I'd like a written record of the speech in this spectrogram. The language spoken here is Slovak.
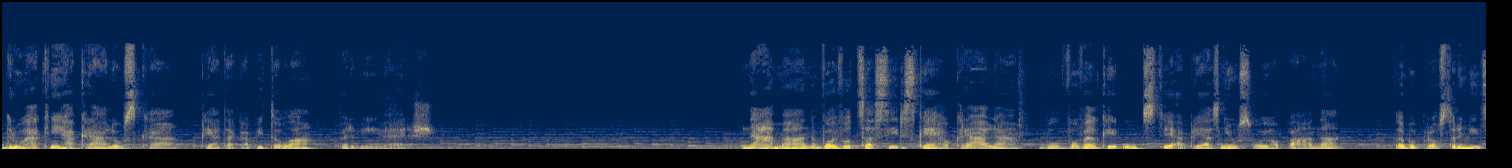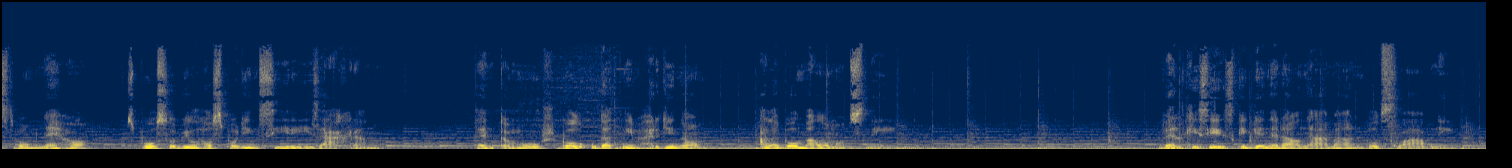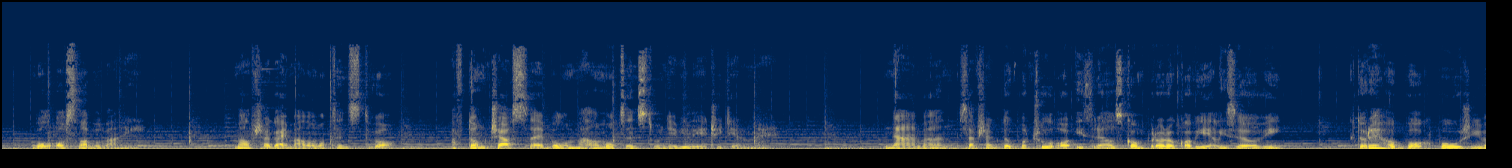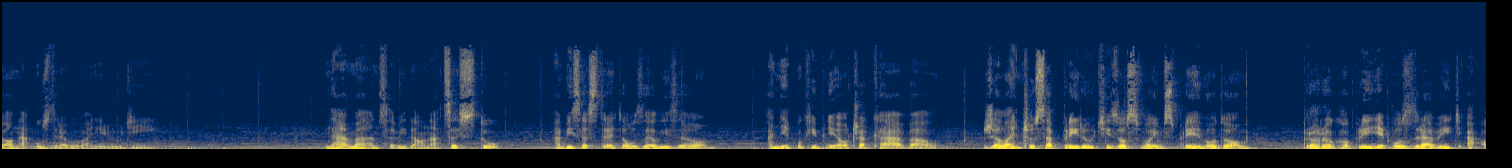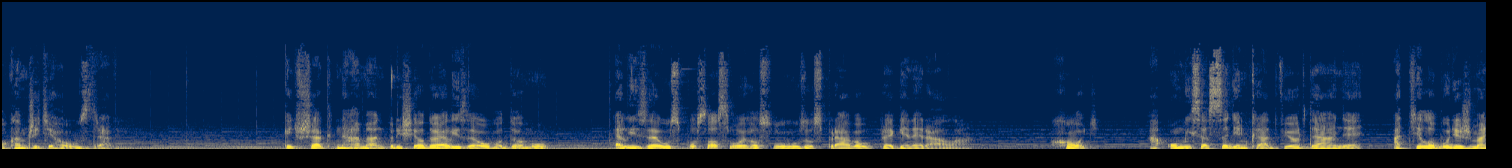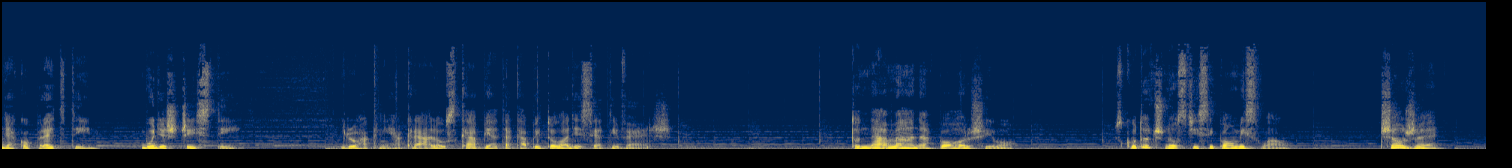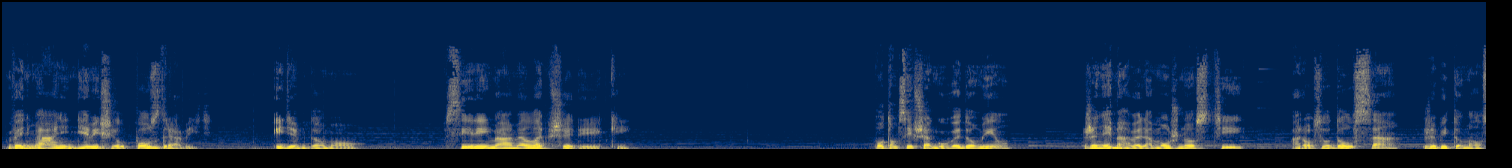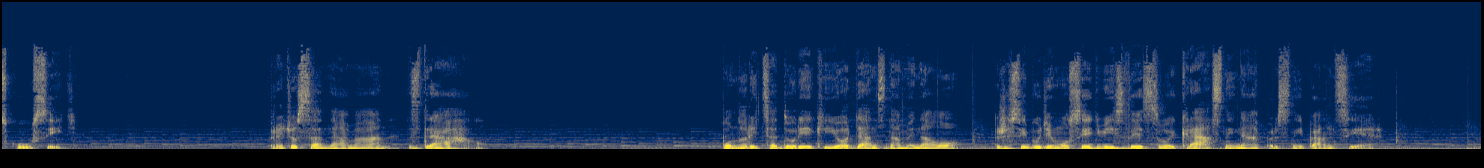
Druhá kniha kráľovská, 5. kapitola, 1. verš. Náman, vojvodca sírskeho kráľa, bol vo veľkej úcte a priazni u svojho pána, lebo prostredníctvom neho spôsobil hospodin Sýrii záchranu. Tento muž bol udatným hrdinom, ale bol malomocný. Veľký sírsky generál Náman bol slávny bol oslabovaný. Mal však aj malomocenstvo a v tom čase bolo malomocenstvo nevyliečiteľné. Náman sa však dopočul o izraelskom prorokovi Elizeovi, ktorého Boh používal na uzdravovanie ľudí. Náman sa vydal na cestu, aby sa stretol s Elizeom a nepochybne očakával, že len čo sa prirúti so svojim sprievodom, Prorok ho príde pozdraviť a okamžite ho uzdraví. Keď však Náman prišiel do Elizeovho domu, Elizeus poslal svojho sluhu so správou pre generála. Choď a umy sa sedemkrát v Jordáne a telo budeš mať ako predtým. Budeš čistý. Druhá kniha kráľovská, 5. kapitola, 10. verš. To Námána pohoršilo. V skutočnosti si pomyslel – Čože? Veď ma ani nevyšiel pozdraviť. Idem domov. V Syrii máme lepšie rieky. Potom si však uvedomil, že nemá veľa možností a rozhodol sa, že by to mal skúsiť. Prečo sa Námán zdráhal? Ponoriť sa do rieky Jordán znamenalo, že si bude musieť vyzlieť svoj krásny náprsný pancier –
